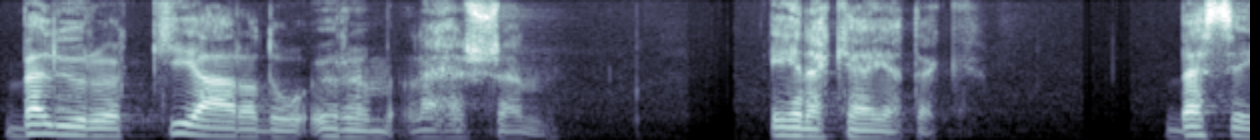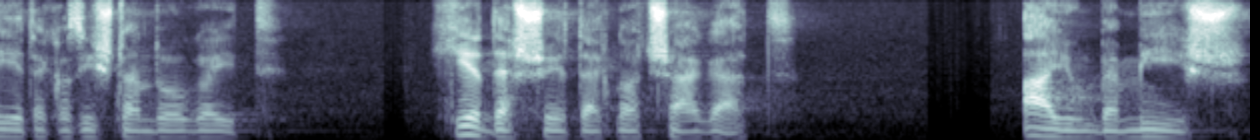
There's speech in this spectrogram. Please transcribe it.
belülről kiáradó öröm lehessen. Énekeljetek, beszéljétek az Isten dolgait, hirdessétek nagyságát, álljunk be mi is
